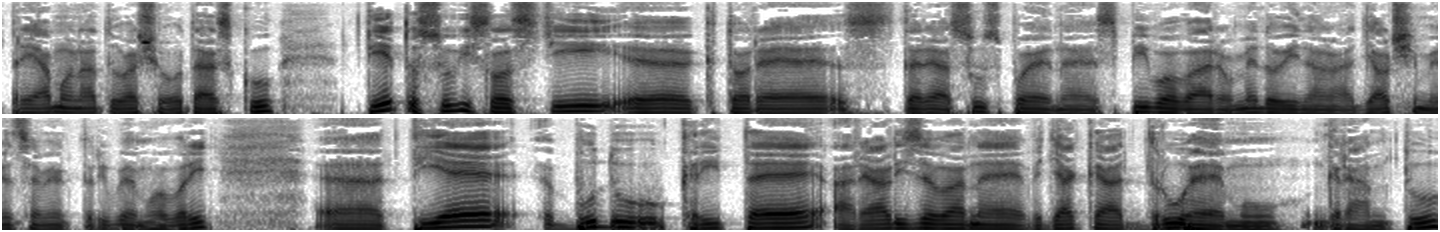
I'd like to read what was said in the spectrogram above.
priamo na tú vašu otázku tieto súvislosti, e, ktoré teda sú spojené s pivovárom, medovinárom a ďalšími vecami, o ktorých budem hovoriť, e, tie budú kryté a realizované vďaka druhému grantu,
